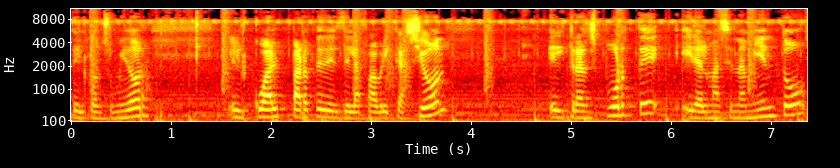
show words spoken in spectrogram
del consumidor el cual parte desde la fabricación, el transporte, el almacenamiento,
